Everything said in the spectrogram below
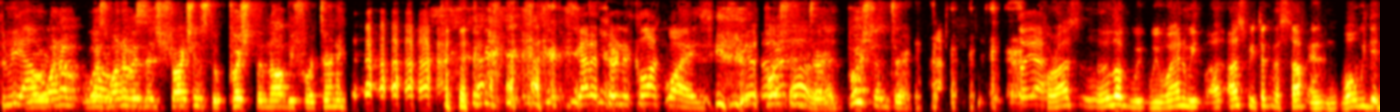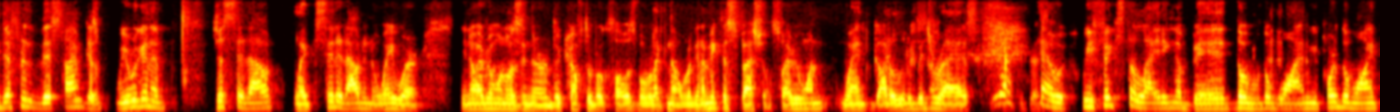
three Were hours. one of, was one of his instructions to push the knob before turning. you gotta turn it clockwise. Push and turn. Push and turn. So, yeah. For us, look, we, we went. We uh, us we took the stuff, and what we did different this time because we were gonna just sit out, like sit it out in a way where you know everyone was in their their comfortable clothes, but we're like, no, we're gonna make this special. So everyone went, got a little bit dressed. You have to dress Yeah, we, we fixed the lighting a bit, the the wine. We poured the wine.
